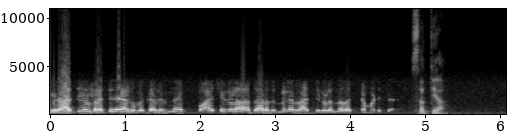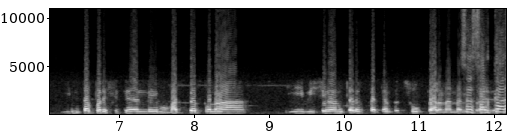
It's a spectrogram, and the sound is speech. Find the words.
ಈ ರಾಜ್ಯಗಳು ರಚನೆ ಆಗಬೇಕಾದ್ರೆ ಭಾಷೆಗಳ ಆಧಾರದ ಮೇಲೆ ರಾಜ್ಯಗಳನ್ನ ರಚನೆ ಮಾಡಿದ್ದಾರೆ. ಸತ್ಯ. ಇಂಥ ಪರಿಸ್ಥಿತಿಯಲ್ಲಿ ಮತ್ತೆ ಪುನಃ ಈ ವಿಷಯಗಳನ್ನು ಕೆದಕ್ತಕ್ಕಂಥದ್ದು ಸೂಕ್ತ ಅಲ್ಲ ನನ್ನ ಸರ್ ಸರ್ಕಾರ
